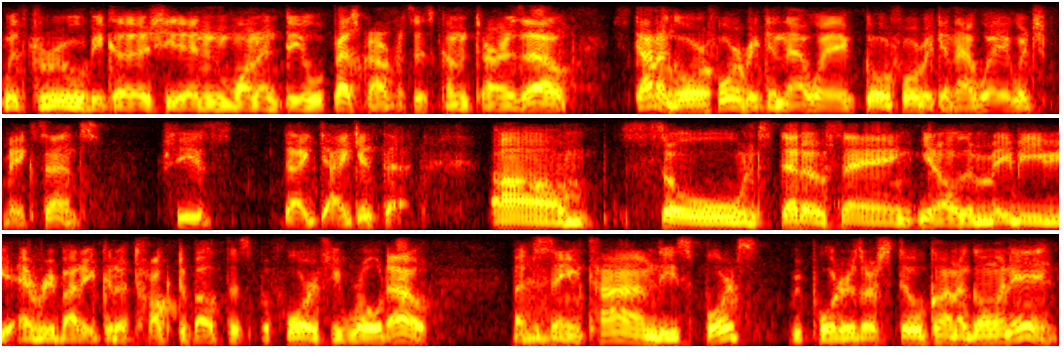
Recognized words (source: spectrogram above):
withdrew because she didn't want to with press conferences. Come turns out, she's kind of agoraphobic in that way. Agoraphobic in that way, which makes sense. She's, I, I get that. Um, so instead of saying, you know, then maybe everybody could have talked about this before she rolled out. At the same time, these sports reporters are still kind of going in.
